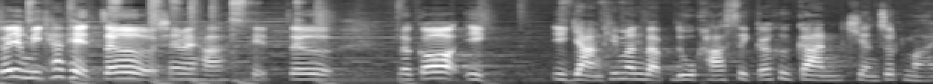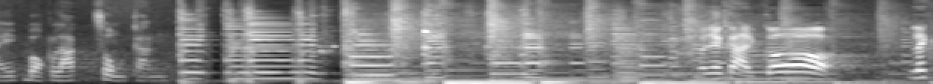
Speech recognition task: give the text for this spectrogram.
ก็ยังมีแค่เพจเจอร์ใช่ไหมคะเพจเจอร์แล้วก็อีกอีกอย่างที่มันแบบดูคลาสสิกก็คือการเขียนจดหมายบอกรักส่งกันบรรยากาศก็แรก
